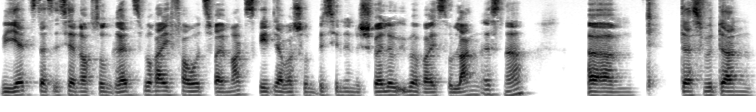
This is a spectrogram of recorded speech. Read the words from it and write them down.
wie jetzt, das ist ja noch so ein Grenzbereich, VO2 Max geht ja aber schon ein bisschen in eine Schwelle über, weil es so lang ist, ne? Ähm, das wird dann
